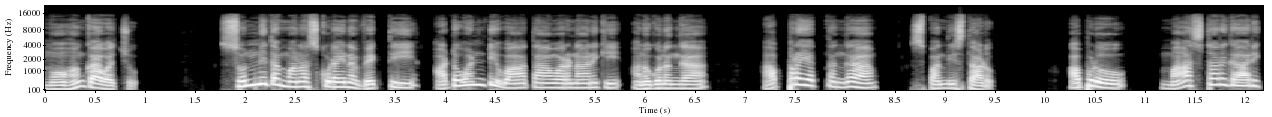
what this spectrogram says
మోహం కావచ్చు. సున్నిత మనస్కుడైన వ్యక్తి అటువంటి వాతావరణానికి అనుగుణంగా అప్రయత్నంగా స్పందిస్తాడు. అప్పుడు మాస్టర్ గారి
